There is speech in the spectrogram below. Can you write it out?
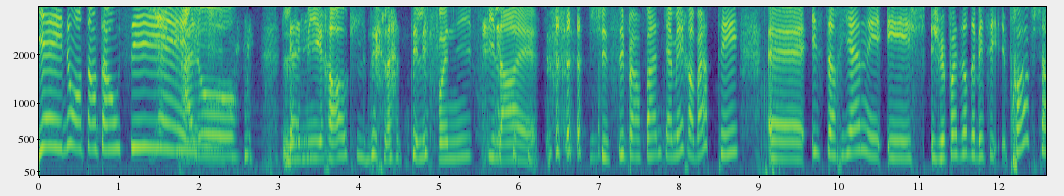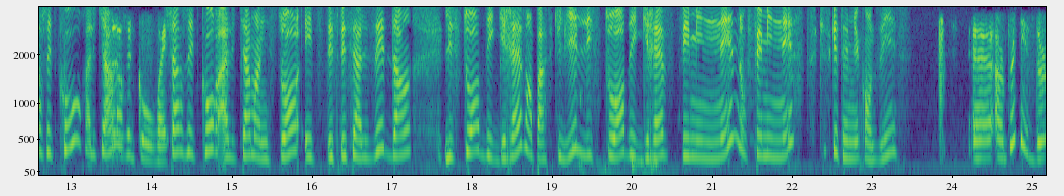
Yay, nous on t'entend aussi! Allô? Les miracles de la téléphonie filaire. Je suis super fan. Camille Robert, t'es euh, historienne et, et je- je veux pas dire de bêtises. Prof, chargée de cours à l'UQAM? Chargée de cours, oui. Chargée de cours à l'UQAM en histoire et tu t'es spécialisée dans l'histoire des grèves, en particulier l'histoire des grèves féminines ou féministes. Qu'est-ce que t'aimes mieux qu'on dise? Euh, un peu des deux,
